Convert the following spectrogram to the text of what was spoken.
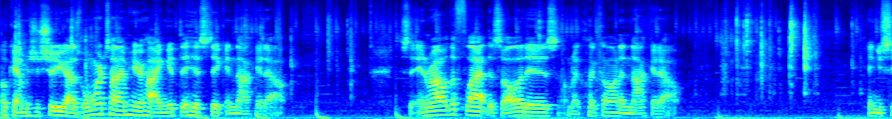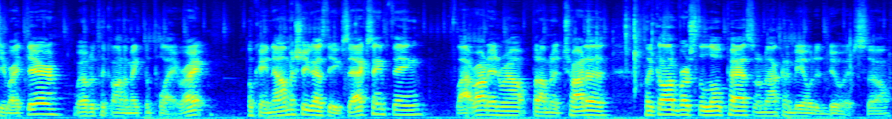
Okay, I'm just to show you guys one more time here how I can get the hit stick and knock it out. So in route with a flat, that's all it is. I'm to click on and knock it out. And you see right there, we're able to click on and make the play, right? Okay, now I'm to show you guys the exact same thing, flat route in route, but I'm to try to click on versus the low pass, and I'm not to be able to do it. So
